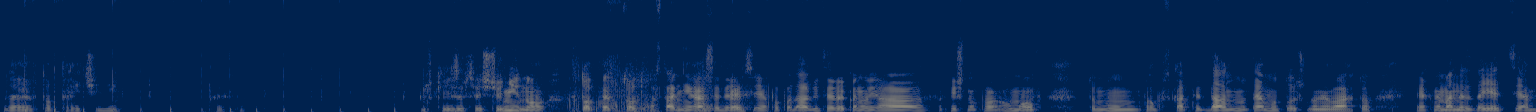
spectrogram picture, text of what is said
Попадаю в топ-3 чи ні. 300. Ну, скоріше за все, що ні, але в топ-500 останній раз я дивився, я попадав і це виконав, я фактично пару умов, тому пропускати дану тему точно не варто. Як на мене здається,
